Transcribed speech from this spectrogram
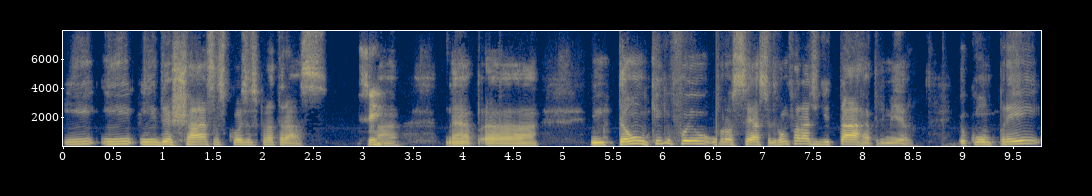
e, e, e deixar essas coisas para trás. Sim. Tá? Né? Uh, então, o que, que foi o processo? Vamos falar de guitarra primeiro. Eu comprei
